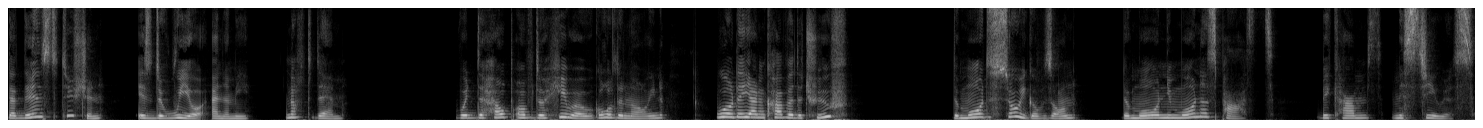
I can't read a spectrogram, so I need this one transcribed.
that the institution is the real enemy, not them. With the help of the hero Goldenloin, will they uncover the truth? The more the story goes on, the more Nimona's past becomes mysterious.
